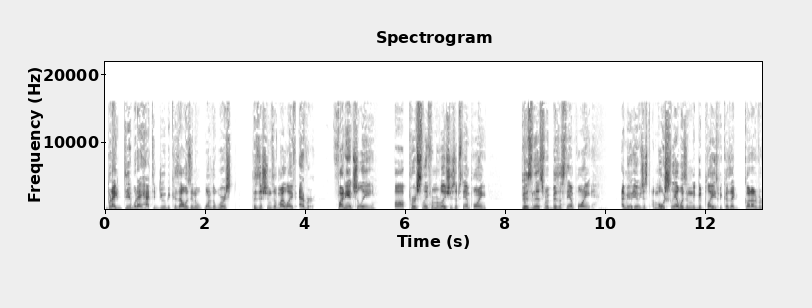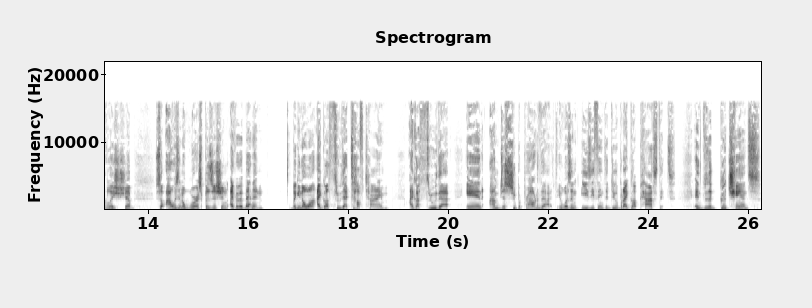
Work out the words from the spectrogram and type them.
but I did what I had to do because I was in one of the worst positions of my life ever. Financially, uh, personally, from a relationship standpoint, business, from a business standpoint. I mean, it was just emotionally, I wasn't in a good place because I got out of a relationship. So I was in a worse position I've ever been in. But you know what? I got through that tough time. I got through that. And I'm just super proud of that. It wasn't an easy thing to do, but I got past it. And there's a good chance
